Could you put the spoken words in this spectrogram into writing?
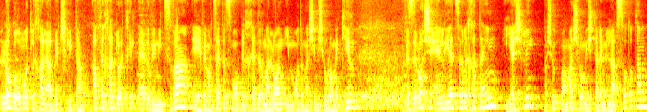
לא גורמות לך לאבד שליטה. אף אחד לא התחיל את הערב עם מצווה ומצא את עצמו בחדר מלון עם עוד אנשים שהוא לא מכיר. וזה לא שאין לי יצר לחטאים, יש לי, פשוט ממש לא משתלם לי לעשות אותם.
